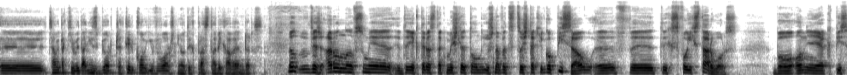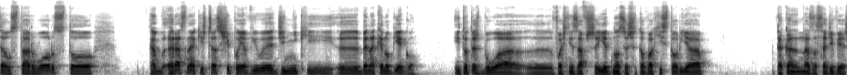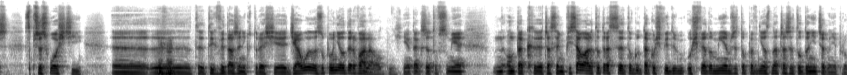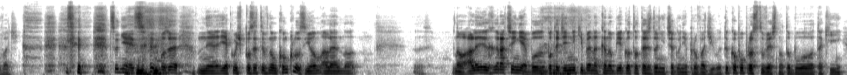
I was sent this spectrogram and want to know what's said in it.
całe takie wydanie zbiorcze, tylko i wyłącznie o tych prastarych Avengers. No wiesz, Aaron w sumie, jak teraz tak myślę, to on już nawet coś takiego pisał w tych swoich Star Wars. Bo on jak pisał Star Wars, to tam raz na jakiś czas się pojawiły dzienniki y, Bena Kenobiego. I to też była y, właśnie zawsze jednozeszytowa historia taka na zasadzie, wiesz, z przeszłości e, ty- tych wydarzeń, które się działy, zupełnie oderwana od nich, nie? Także to w sumie on tak czasem pisał, ale to teraz to tak uświadom- uświadomiłem, że to pewnie oznacza, że to do niczego nie prowadzi. Co nie jest może mm, jakąś pozytywną konkluzją, ale no... No, ale raczej nie, bo, bo te dzienniki Bena Kenobiego to też do niczego nie prowadziły, tylko po prostu, wiesz, no to było taki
